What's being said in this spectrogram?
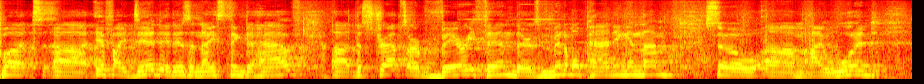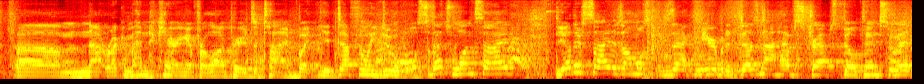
but uh, if I did, it is a nice thing to have. Uh, the straps are very thin. There's minimal padding in them, so um, I would um, not recommend carrying it for long periods of time, but it's definitely doable. So that's one side. The other side is almost exact mirror, but it does not have straps built into it.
